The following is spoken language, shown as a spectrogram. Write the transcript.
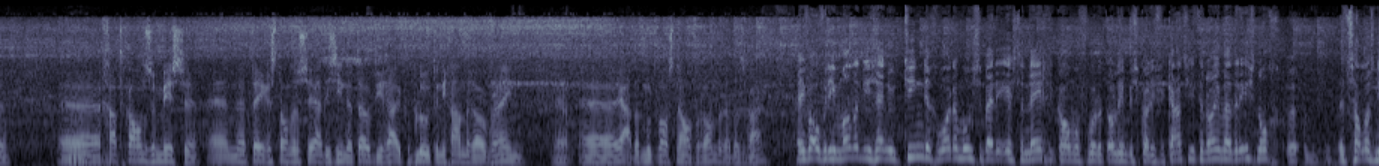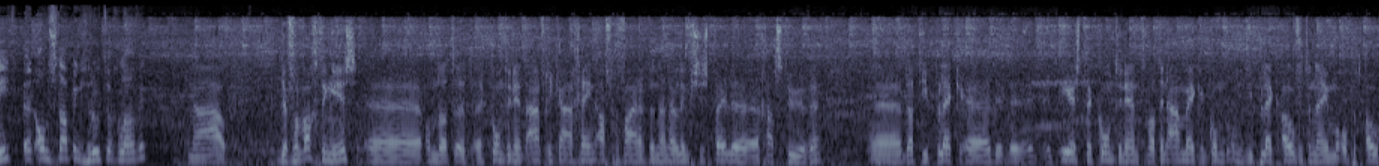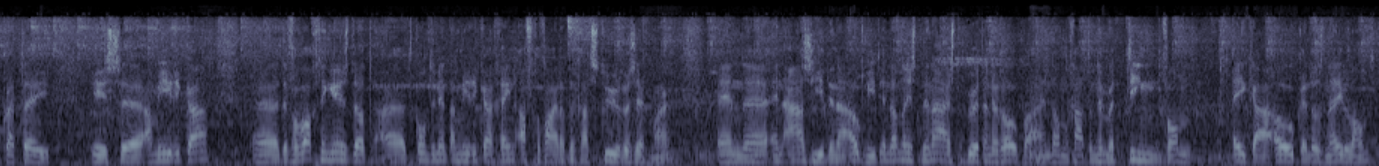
gaat kansen missen. En tegenstanders ja, die zien dat ook, die ruiken bloed en die gaan eroverheen. Ja. ja, dat moet wel snel veranderen, dat is waar. Even over die mannen, die zijn nu tiende geworden. Moesten bij de eerste negen komen voor het Olympisch kwalificatietoernooi. Maar er is nog, het zal eens niet, een ontsnappingsroute geloof ik. Nou, de verwachting is, omdat het continent Afrika geen afgevaardigden naar de Olympische Spelen gaat sturen... Uh, dat die plek, uh, de, het eerste continent wat in aanmerking komt om die plek over te nemen op het OKT is uh, Amerika. de verwachting is dat het continent Amerika geen afgevaardigde gaat sturen, zeg maar. En, en Azië daarna ook niet. En dan is, daarna is de beurt aan Europa. En dan gaat de nummer 10 van EK ook, en dat is Nederland.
